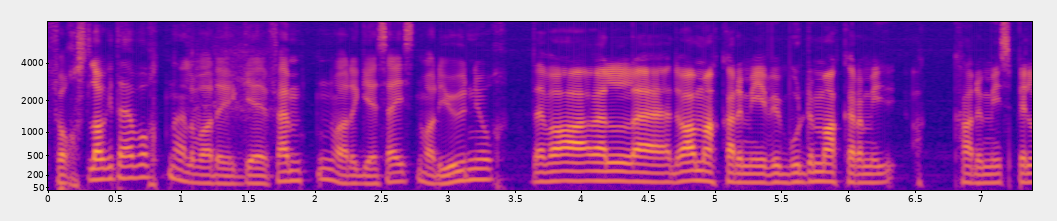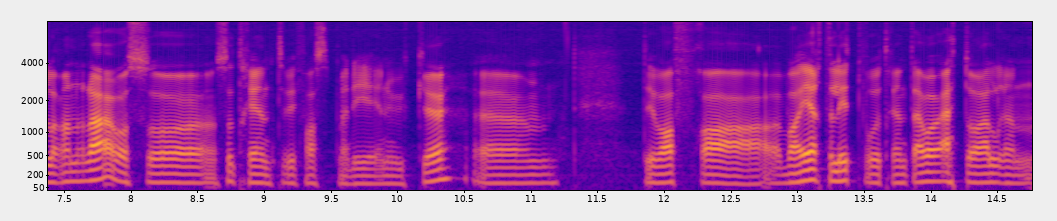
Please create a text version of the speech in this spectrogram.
førstelaget til Everton, eller var det G15? Var det G16? Var det junior? Det var vel Det var med akademi. Vi bodde med akademi, akademispillerne der, og så, så trente vi fast med de en uke. Um, de var fra Varierte litt hvor jeg trente. Jeg var jo ett år eldre enn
